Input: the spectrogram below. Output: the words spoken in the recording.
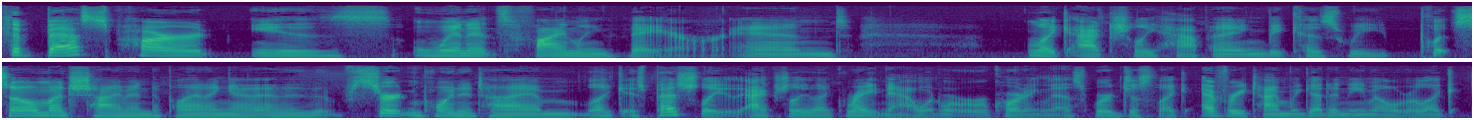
The best part is when it's finally there and like actually happening because we put so much time into planning it and at a certain point in time like especially actually like right now when we're recording this we're just like every time we get an email we're like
